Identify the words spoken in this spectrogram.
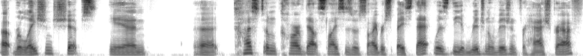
uh, relationships and uh, custom carved out slices of cyberspace. That was the original vision for Hashgraph.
